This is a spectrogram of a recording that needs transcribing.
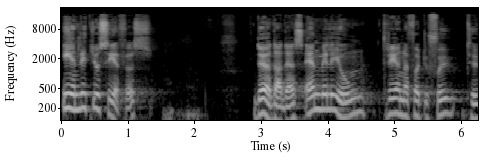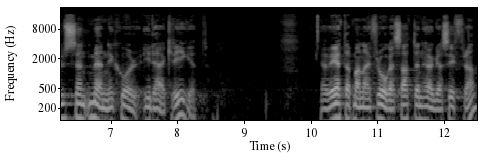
Enligt Josefus dödades en miljon 347 000 människor i det här kriget. Jag vet att man har ifrågasatt den högra siffran,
